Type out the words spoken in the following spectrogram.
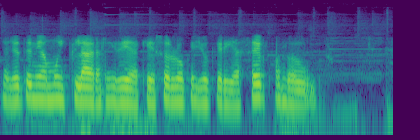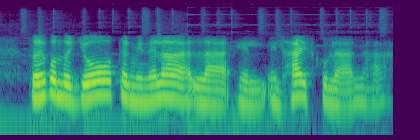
Ya yo tenía muy clara la idea que eso es lo que yo quería hacer cuando adulto. Entonces, cuando yo terminé la, la, el, el high school, la, la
